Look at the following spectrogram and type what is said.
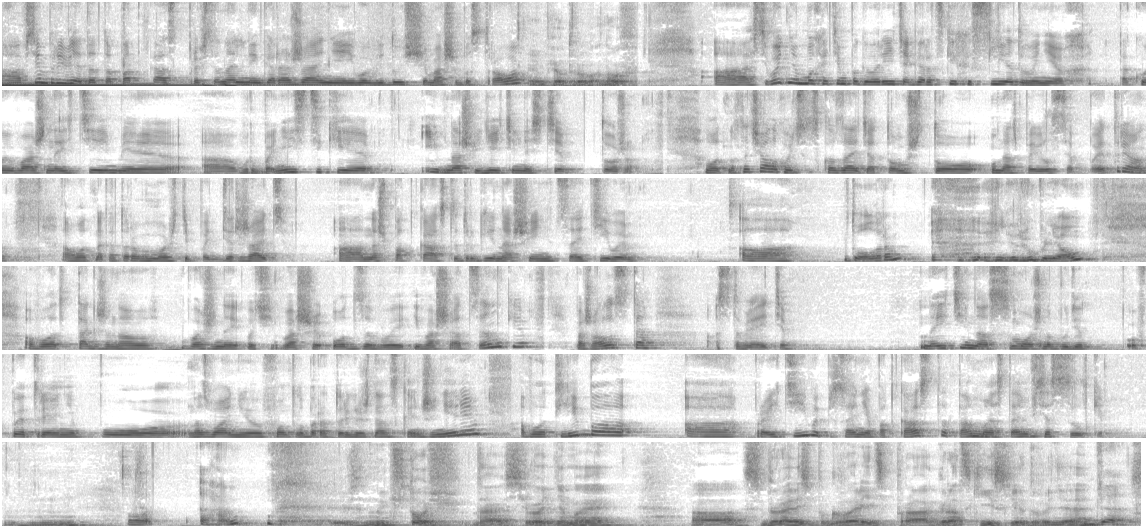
А, всем привет, это подкаст «Профессиональные горожане», его ведущий Маша Быстрова. И Петр Иванов. А сегодня мы хотим поговорить о городских исследованиях, такой важной теме а, в урбанистике и в нашей деятельности тоже. Вот, но сначала хочется сказать о том, что у нас появился Patreon, вот, на котором вы можете поддержать наш подкаст и другие наши инициативы долларом или рублем. Вот. Также нам важны очень ваши отзывы и ваши оценки. Пожалуйста, оставляйте. Найти нас можно будет в Патреоне по названию Фонд лаборатории гражданской инженерии, вот, либо а, пройти в описание подкаста, там мы оставим все ссылки. Угу. Вот. Ага. Ну что ж, да, сегодня мы а, собирались поговорить про городские исследования. Да.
